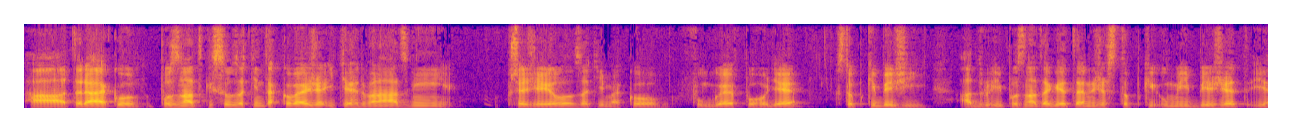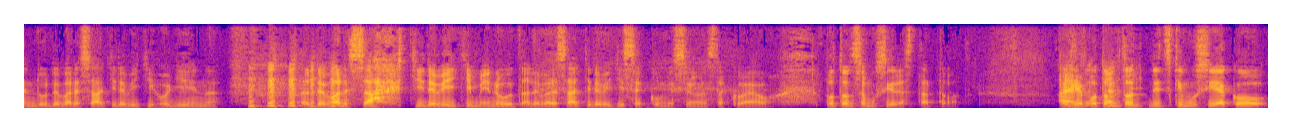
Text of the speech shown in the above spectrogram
A teda jako poznatky jsou zatím takové, že i těch 12 dní přežil, zatím jako funguje v pohodě stopky běží. A druhý poznatek je ten, že stopky umí běžet jen do 99 hodin, 99 minut a 99 sekund, myslím, něco takového. Potom se musí restartovat. Takže potom to vždycky musí jako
